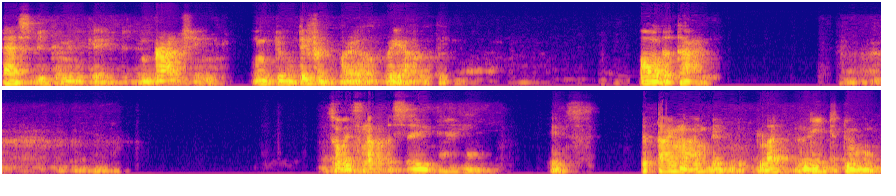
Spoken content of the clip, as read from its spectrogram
as we communicate and branching into different parallel reality all the time. So it's not the same timeline. It's the timeline that would lead to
